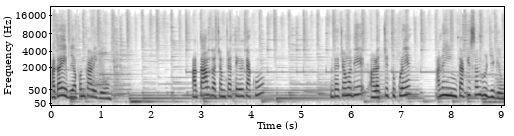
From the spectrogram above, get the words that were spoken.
आता हे बी आपण काळी घेऊ. आता अर्धा चमचा तेल टाकू. त्याच्यामध्ये हळदचे तुकडे आणि हिंग टाकी सण भुजी घेऊ.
